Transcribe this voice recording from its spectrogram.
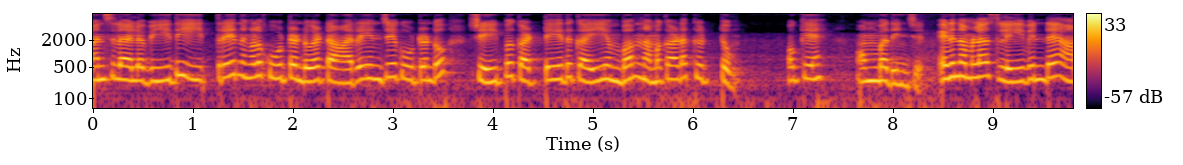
മനസ്സിലായല്ലോ? വീതി ഇത്രയും നിങ്ങൾ കൂട്ടണ്ടു കേട്ടോ. അര ഇഞ്ചേ കൂട്ടണ്ടു. ഷേപ്പ് കട്ട് ചെയ്ത് കഴിയുമ്പം നമുക്കവിടെ കിട്ടും. ഓക്കെ ഒമ്പത് ഇഞ്ച്. ഇനി നമ്മൾ സ്ലീവിന്റെ ആ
